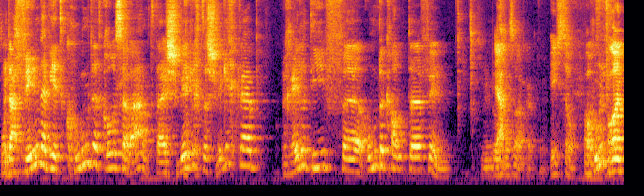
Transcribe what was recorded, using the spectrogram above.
Und der Film, der wird kaum dort groß erwähnt. Der ist wirklich, das ist wirklich, glaube ich, relativ äh, unbekannter Film. Ja. so sagen. ist so. Aber Cool. vor allem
